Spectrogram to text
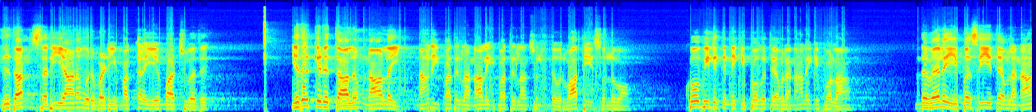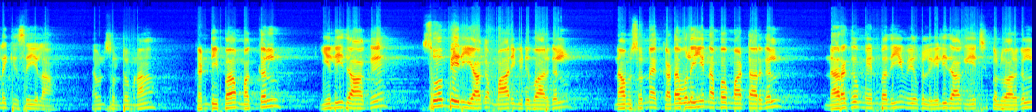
இதுதான் சரியான ஒரு வழி மக்களை ஏமாற்றுவது. எதற்கெடுத்தாலும் நாளை நாளைக்கு பார்த்துக்கலாம் நாளைக்கு பார்த்துக்கலாம்னு சொல்லி இந்த ஒரு வார்த்தையை சொல்லுவோம். கோவிலுக்கு இன்னைக்கு போக தேவையில்ல நாளைக்கு போகலாம். இந்த வேலையை இப்போ செய்ய தேவையில்ல நாளைக்கு செய்யலாம் அப்படின்னு சொல்லிட்டோம்னா கண்டிப்பாக மக்கள் எளிதாக சோம்பேறியாக மாறிவிடுவார்கள். நாம் சொன்ன கடவுளையும் நம்ப மாட்டார்கள். நரகம் என்பதையும் இவர்கள் எளிதாக ஏற்றுக்கொள்வார்கள்.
